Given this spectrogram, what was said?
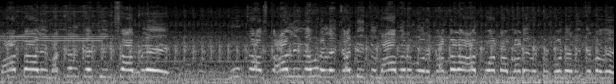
பாட்டாளி மக்கள் கட்சியின் சார்பிலே மு க ஸ்டாலின் அவர்களை கண்டித்து மாபெரும் ஒரு கண்டன ஆர்ப்பாட்டம் நடைபெற்றுக் கொண்டிருக்கின்றது.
